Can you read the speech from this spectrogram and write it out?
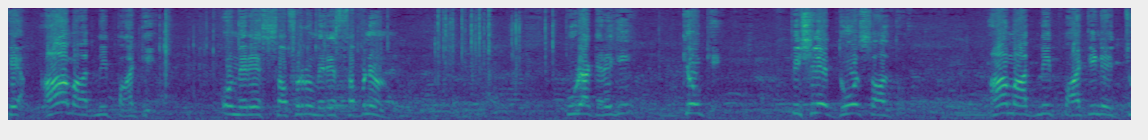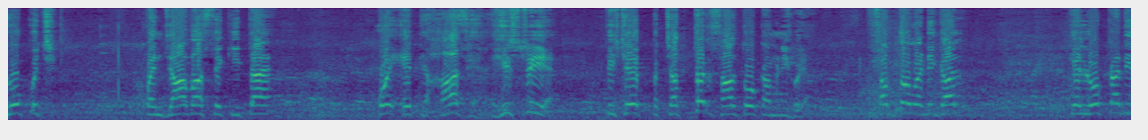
ਕਿ ਆਮ ਆਦਮੀ ਪਾਰਟੀ ਉਹ ਮੇਰੇ ਸਫ਼ਰ ਨੂੰ, ਮੇਰੇ ਸੁਪਨਿਆਂ ਨੂੰ ਪੂਰਾ ਕਰੇਗੀ। ਕਿਉਂਕਿ ਪਿਛਲੇ 2 ਸਾਲ ਤੋਂ ਆਮ ਆਦਮੀ ਪਾਰਟੀ ਨੇ ਜੋ ਕੁਝ ਪੰਜਾਬ ਵਾਸਤੇ ਕੀਤਾ ਹੈ, ਉਹ ਇਤਿਹਾਸ ਹੈ ਹਿਸਟਰੀ ਹੈ। ਪਿਛਲੇ 75 ਸਾਲ ਤੋਂ ਕੰਮ ਨਹੀਂ ਹੋਇਆ। ਸਭ ਤੋਂ ਵੱਡੀ ਗੱਲ ਕਿ ਲੋਕਾਂ ਦੀ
